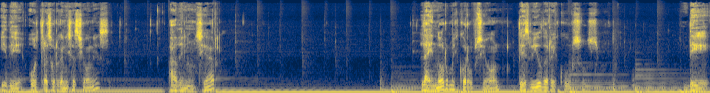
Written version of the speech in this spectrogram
y de otras organizaciones a denunciar la enorme corrupción, desvío de recursos de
